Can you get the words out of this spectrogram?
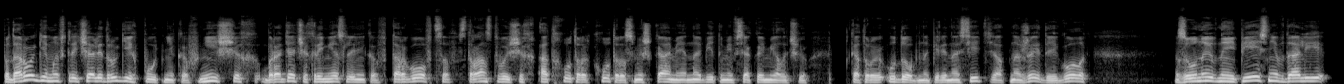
По дороге мы встречали других путников, нищих, бродячих ремесленников, торговцев, странствующих от хутора к хутору с мешками, набитыми всякой мелочью, которую удобно переносить от ножей до иголок. Заунывные песни вдали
